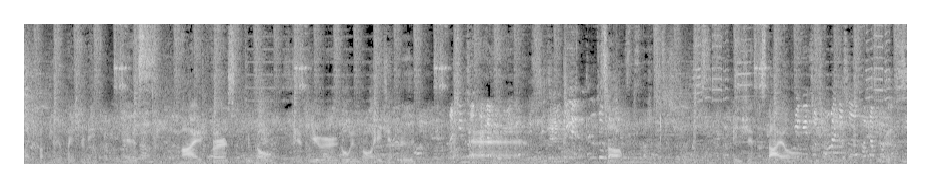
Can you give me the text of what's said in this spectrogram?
like a familiar place for me. It's my first to go if you're going for Asian food and some Asian style goods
